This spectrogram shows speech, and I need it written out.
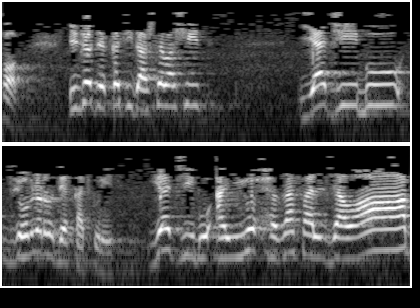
خب اینجا دقتی داشته باشید. یجیبو جمله رو دقت کنید. یجیبو ان یحذف الجواب.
